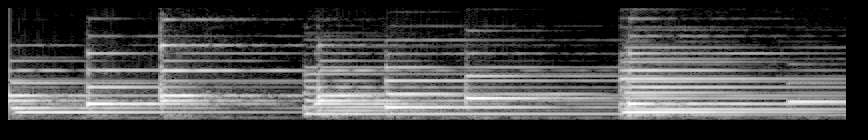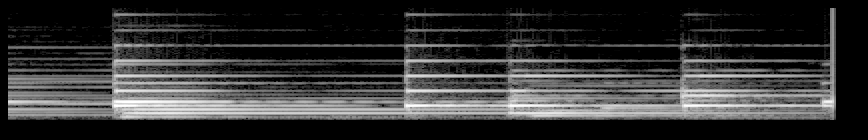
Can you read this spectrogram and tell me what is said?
you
